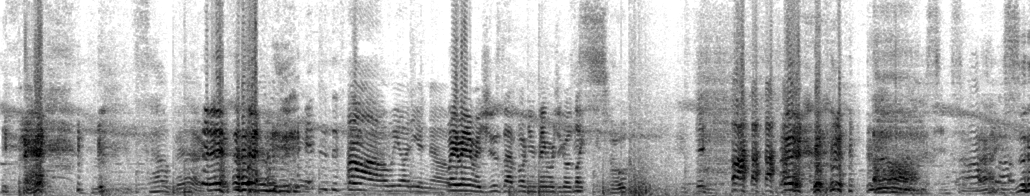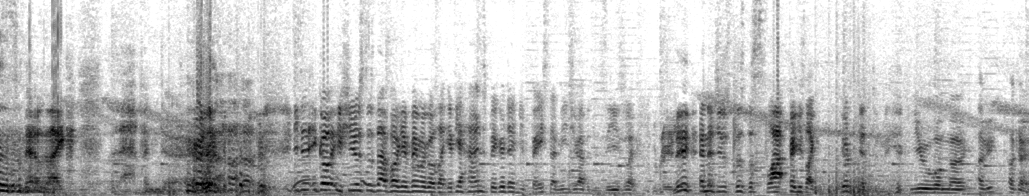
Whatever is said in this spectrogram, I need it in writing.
It's so big. It's just this thing. Ah, we already know. Wait, wait, wait. She does that fucking thing where she goes like. So close. Ah, this is so nice. like lavender. he, did, he goes, she just does that fucking thing where it goes like, if your hand's bigger than your face, that means you have a disease. Like, really? And then she just does the slap thing. He's like, you're dead to me. you um, uh, have you? Okay.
